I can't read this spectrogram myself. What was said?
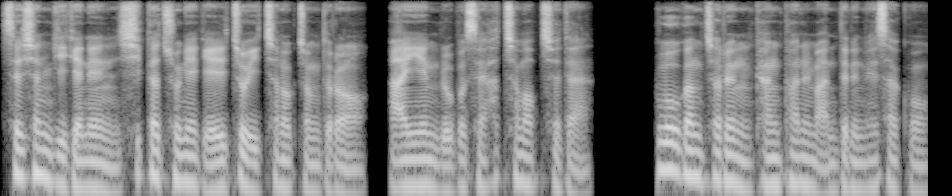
세션 기계는 시가총액 1조 2천억 정도로 IM 로봇의 하청업체다. 후호 강철은 강판을 만드는 회사고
